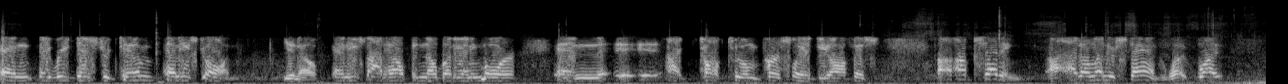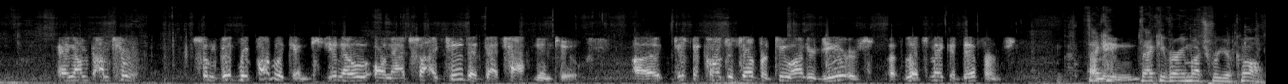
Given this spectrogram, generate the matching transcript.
And they redistrict him, and he's gone you know, and he's not helping nobody anymore. And i I I talked to him personally at the office. Uh, upsetting. I, I don't understand what what. And I'm I'm sure some good Republicans, you know, on that side too, that that's happening to. Uh, just because it's there for 200 years, uh, let's make a difference. Thank I you. mean- Thank you very much for your call.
